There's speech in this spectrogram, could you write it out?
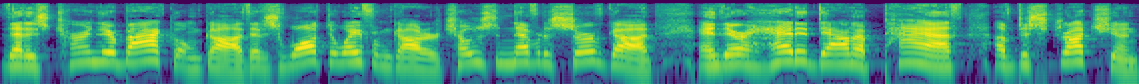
that has turned their back on God, that has walked away from God, or chosen never to serve God, and they're headed down a path of destruction,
